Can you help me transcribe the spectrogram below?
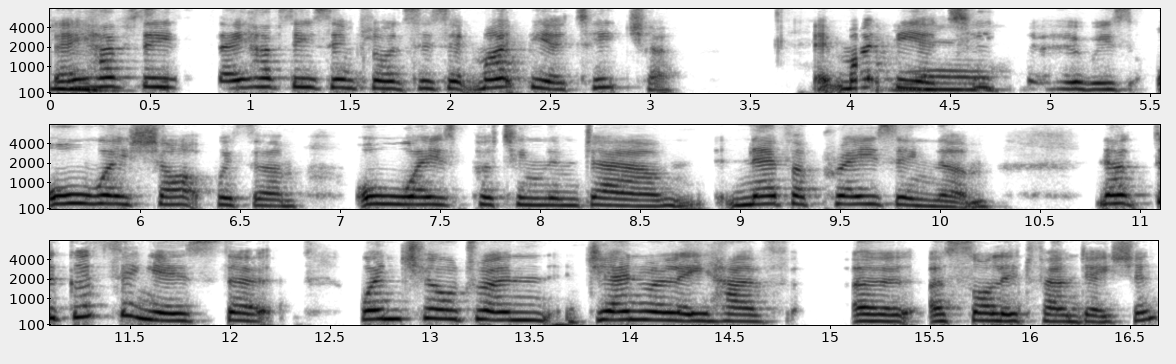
they hmm. have these they have these influences. It might be a teacher it might be yeah. a teacher who is always sharp with them, always putting them down, never praising them. Now, the good thing is that when children generally have a, a solid foundation,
